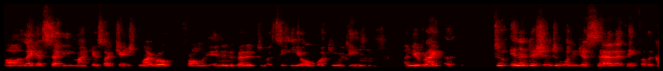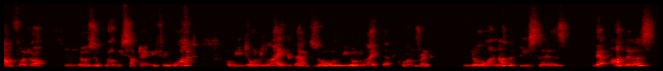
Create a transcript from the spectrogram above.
Uh, like I said, in my case, I changed my role from an independent to a CEO, working with teams. And you're right. Uh, to in addition to what you just said, I think for the comfort of those who probably sometimes you feel what we don't like that zone, we don't like that quadrant. No, another piece is there are others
